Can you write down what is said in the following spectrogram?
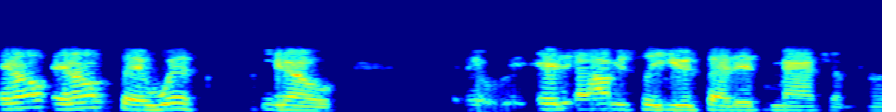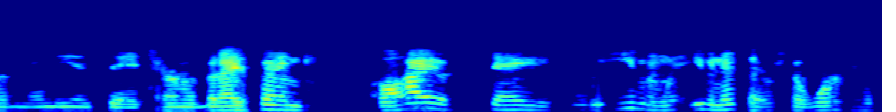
And I'll and I'll say with you know, it, it obviously you said it's matchup driven in the NCAA tournament, but I think Ohio State, even even if they were still working with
